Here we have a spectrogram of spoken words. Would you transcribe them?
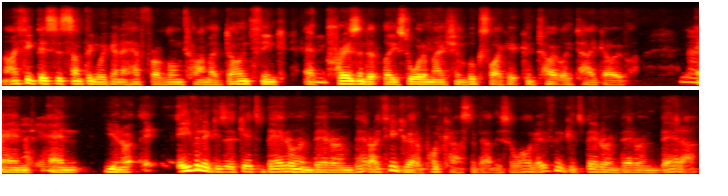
And I think this is something we're going to have for a long time. I don't think, at mm. present at least, automation looks like it can totally take over. No, and and you know, even as it gets better and better and better, I think you had a podcast about this a while ago. Even if it gets better and better and better,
